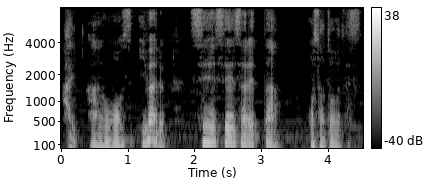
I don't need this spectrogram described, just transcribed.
はい。あの、いわゆる生成されたお砂糖です。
